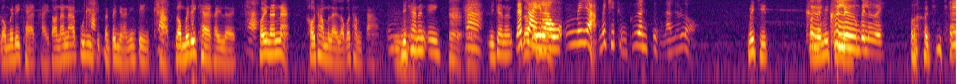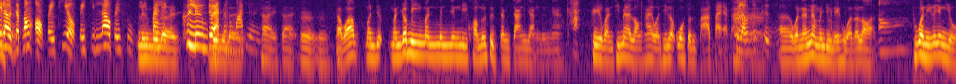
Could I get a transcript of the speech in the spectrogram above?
เราไม่ได้แคร์ใครตอนนั้นนะพูดจริงค่ะๆมันเป็นอย่างนั้นจริง ค่ะ ๆ เราไม่ได้แคร์ใครเลย ค่ะ เพราะฉะนั้นน่ะเขาทำอะไรเราก็ทำตาม อืม มีแค่นั้นเองอ่าค่ะ มีแค่นั้นและก็ใจชอบเราไม่อยากไม่คิดถึงเพื่อนกลุ่มนั้นแล้วเหรอ ไม่คิดตคือนอนั้นไม่คิด คือเลยลืมไปเลย เออจริงๆที่เราจะต้องออกไปเที่ยวไปกินเหล้าไปสูบบุหลืรี่มไปไปเลยเลย คือลืมโดยอัตโนมัติเลยใช่ใช่เออเออแต่ว่ามันมันก็มีมันมันยังมีความรู้สึกจางๆอย่างหนึ่งนะค่ะ คือวันที่แม่ร้องไห้วันที่เราอ้วกจนตาแตกอะคือเรานึกถึงเออวันนั้นน่ะมันอยู่ในหัวตลอด อ๋อ ทุกวันนี้ก็ยังอยู่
